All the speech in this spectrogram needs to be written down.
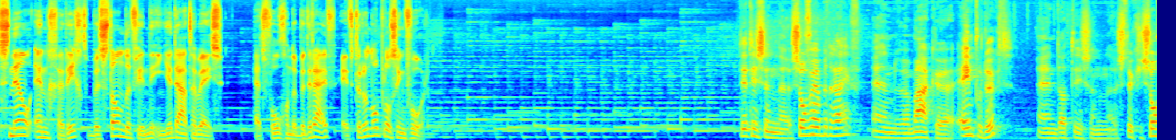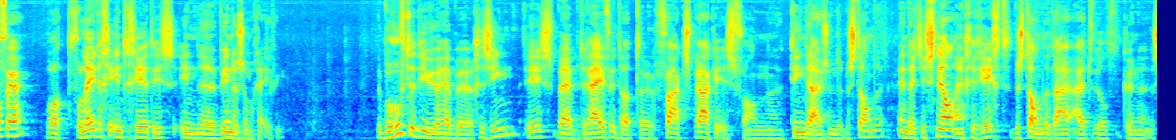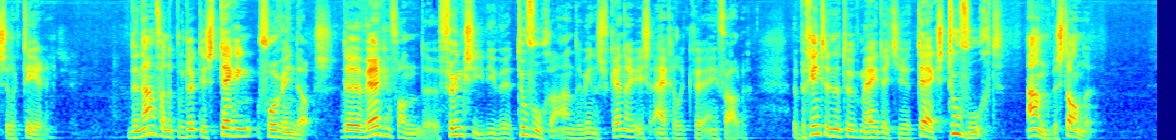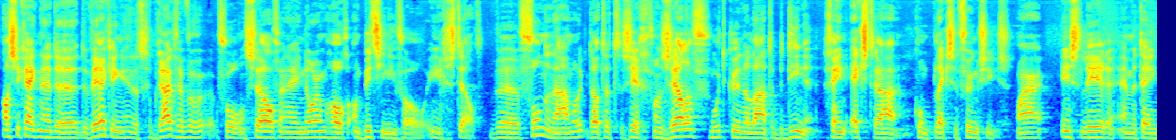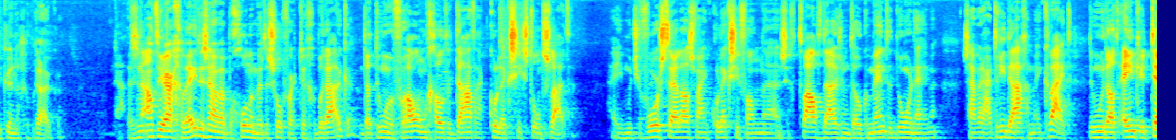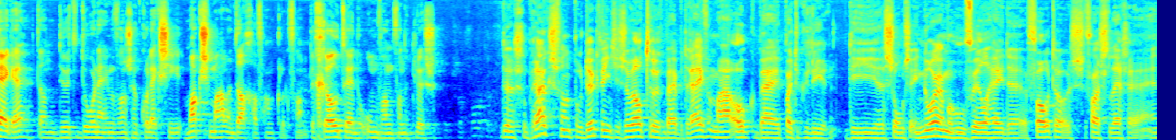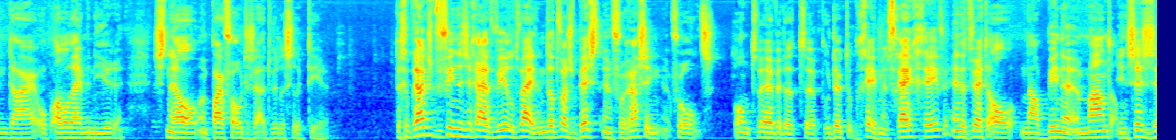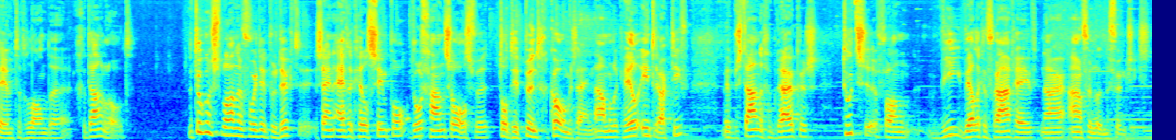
snel en gericht bestanden vinden in je database. Het volgende bedrijf heeft er een oplossing voor. Dit is een eh, softwarebedrijf en we maken één product. En dat is een eh, stukje software wat volledig geïntegreerd is in de Windows-omgeving. De behoefte die we hebben gezien is bij bedrijven dat er vaak sprake is van eh, tienduizenden bestanden en dat je snel en gericht bestanden daaruit wilt kunnen selecteren. De naam van het product is Tagging voor Windows. De werking van de functie die we toevoegen aan de Windows Verkenner is eigenlijk eh, eenvoudig. Het begint er natuurlijk mee dat je tags toevoegt aan bestanden. Als je kijkt naar de, de werking en het gebruik, hebben we voor onszelf een enorm hoog ambitieniveau ingesteld. We vonden namelijk dat het zich vanzelf moet kunnen laten bedienen. Geen extra complexe functies, maar installeren en meteen kunnen gebruiken. Dus een aantal jaar geleden zijn we begonnen met de software te gebruiken. Dat doen we vooral om grote datacollecties te ontsluiten. Je moet je voorstellen, als wij een collectie van uh, zeg 12.000 documenten doornemen, zijn we daar drie dagen mee kwijt. Doen we dat één keer taggen, dan duurt het doornemen van zo'n collectie maximaal een dag afhankelijk van de grootte en de omvang van de klus. De gebruikers van het product vind je zowel terug bij bedrijven, maar ook bij particulieren. Die uh, soms enorme hoeveelheden foto's vastleggen en daar op allerlei manieren snel een paar foto's uit willen selecteren. De gebruikers bevinden zich eigenlijk wereldwijd en dat was best een verrassing voor ons. Want we hebben dat eh, product op een gegeven moment vrijgegeven en het werd al nou, binnen een maand in 76 landen gedownload. De toekomstplannen voor dit product zijn eigenlijk heel simpel. Doorgaan zoals we tot dit punt gekomen zijn. Namelijk heel interactief met bestaande gebruikers toetsen van wie welke vraag heeft naar aanvullende functies.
